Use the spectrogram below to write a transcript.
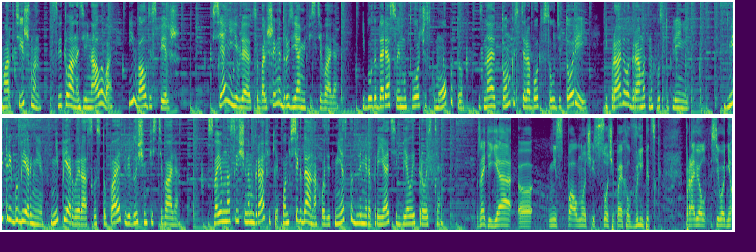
Марк Тишман, Светлана Зейналова и Валдис Пельш – все они являются большими друзьями фестиваля и благодаря своему творческому опыту знают тонкости работы с аудиторией и правила грамотных выступлений. Дмитрий Губерниев не первый раз выступает ведущим фестиваля. В своем насыщенном графике он всегда находит место для мероприятий «Белой трости». Знаете, я э, не спал ночь из Сочи, поехал в Липецк, провел сегодня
